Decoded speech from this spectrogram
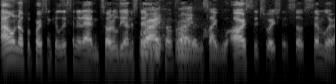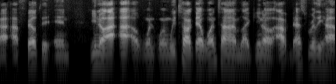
I don't know if a person can listen to that and totally understand where you come from, right. but it's like well, our situation is so similar. I, I felt it, and you know, I, I when when we talked at one time, like you know, I, that's really how I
